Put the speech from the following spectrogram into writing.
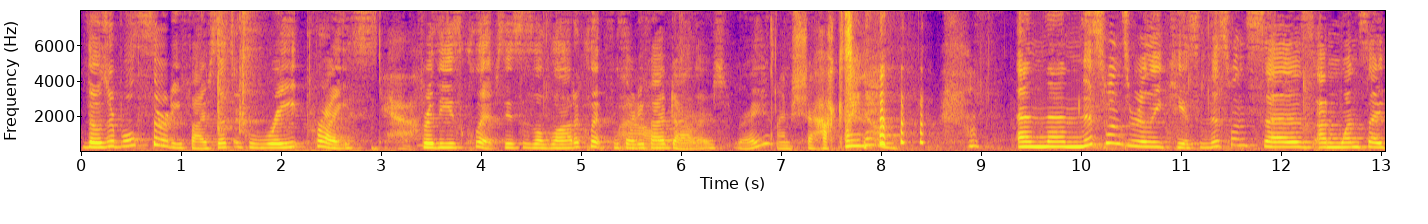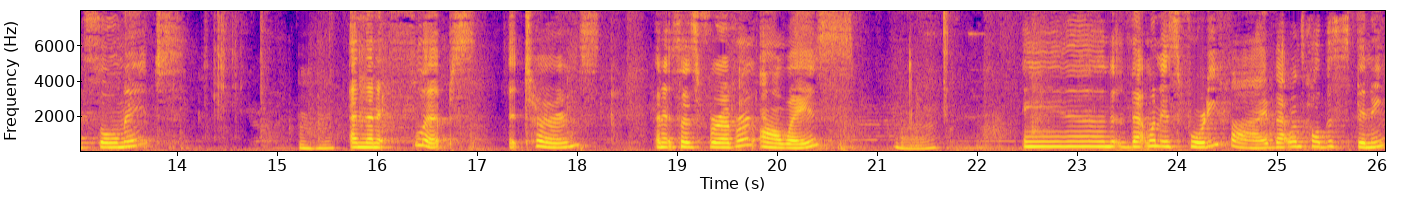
Those are both 35, so that's a great price Yeah. for these clips. This is a lot of clip for $35, right? I'm shocked. I know. And then this one's really cute. So this one says on one side soulmate. Mm-hmm. And then it flips, it turns, and it says forever and always. Mm-hmm. And that one is 45. That one's called the spinning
